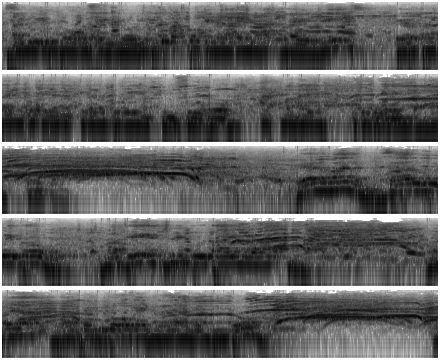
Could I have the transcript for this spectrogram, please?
saludo po ako sa inyo. Hindi ko man po kilala kayo lahat by names, pero tandaan niyo po kilala, kilala po kayo ng puso ko at mahal ito po kayong lahat. So, kaya naman, sa araw po nito, mag-enjoy po tayo lahat. Mamaya, baka pwede po ako may dito. I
